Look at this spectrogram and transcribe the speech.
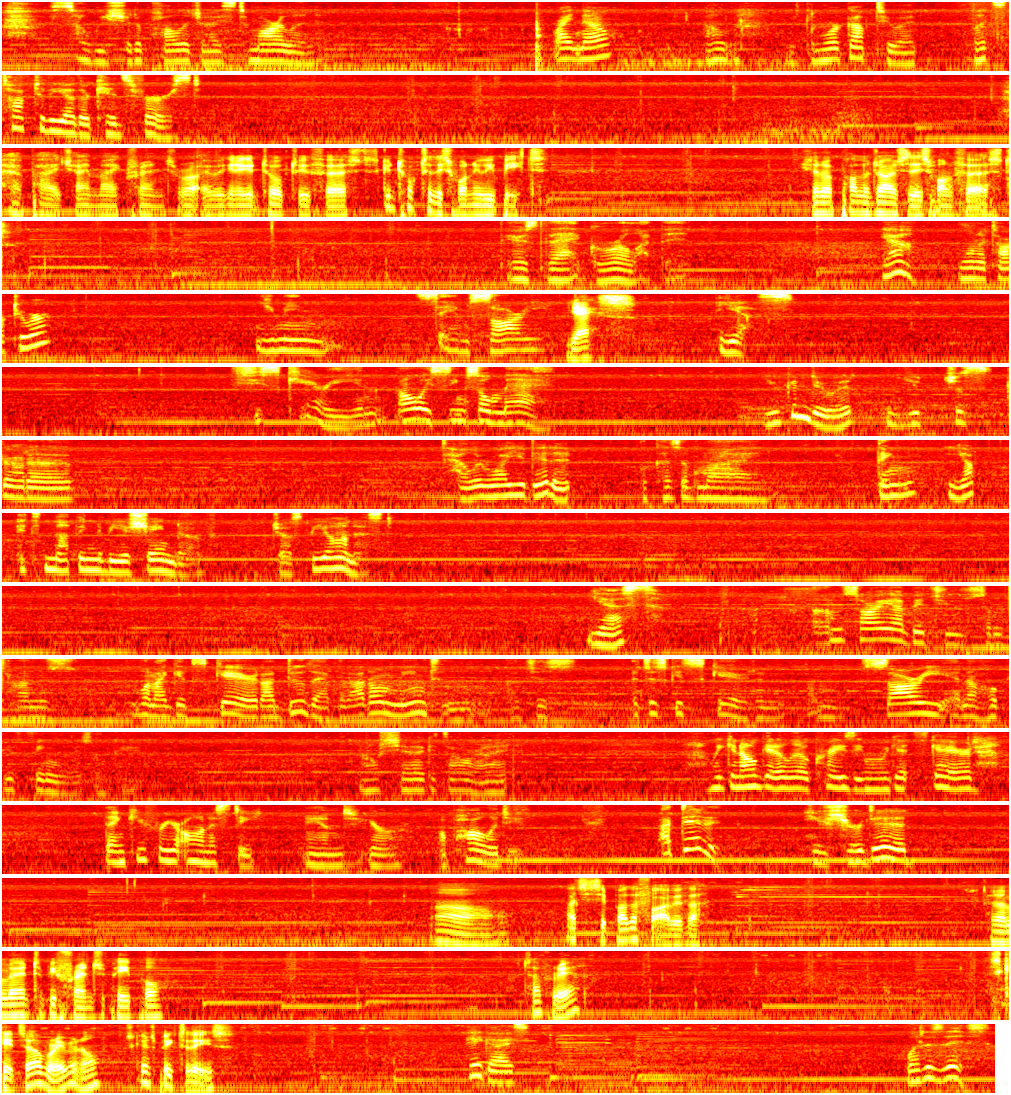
So we should apologize to Marlon. Right now? Well, we can work up to it. Let's talk to the other kids first. Help AJ eh, make friends. Right, who are we going to talk to first? Let's go talk to this one who we beat. He's going to apologise to this one first. There's that girl I bet. Yeah, want to talk to her? You mean say I'm sorry? Yes. Yes. She's scary and always seems so mad. You can do it. You just gotta... Tell her why you did it. Because of my thing? Yup, it's nothing to be ashamed of. Just be honest. Yes. I'm sorry I bit you sometimes. When I get scared, I do that, but I don't mean to. I just, I just get scared, and I'm sorry, and I hope your finger is okay. Oh, Shug, it's alright. We can all get a little crazy when we get scared. Thank you for your honesty and your apology. I did it. You sure did. Oh, let's sit by the fire with her. Gotta learn to be friends with people. What's over here? There's kids over here and all. Let's go and speak to these. Hey guys, What is this?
